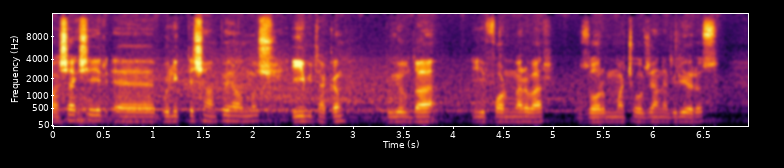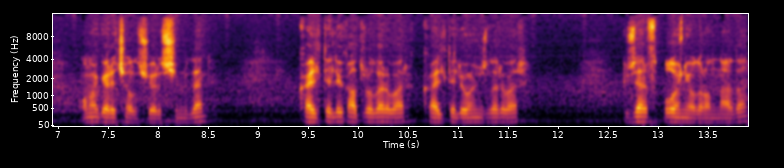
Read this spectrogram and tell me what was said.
Başakşehir eee, bu ligde şampiyon olmuş. iyi bir takım. Bu yılda iyi formları var. Zor bir maç olacağını biliyoruz. Ona göre çalışıyoruz şimdiden. Kaliteli kadroları var. Kaliteli oyuncuları var. Güzel futbol oynuyorlar onlar da.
